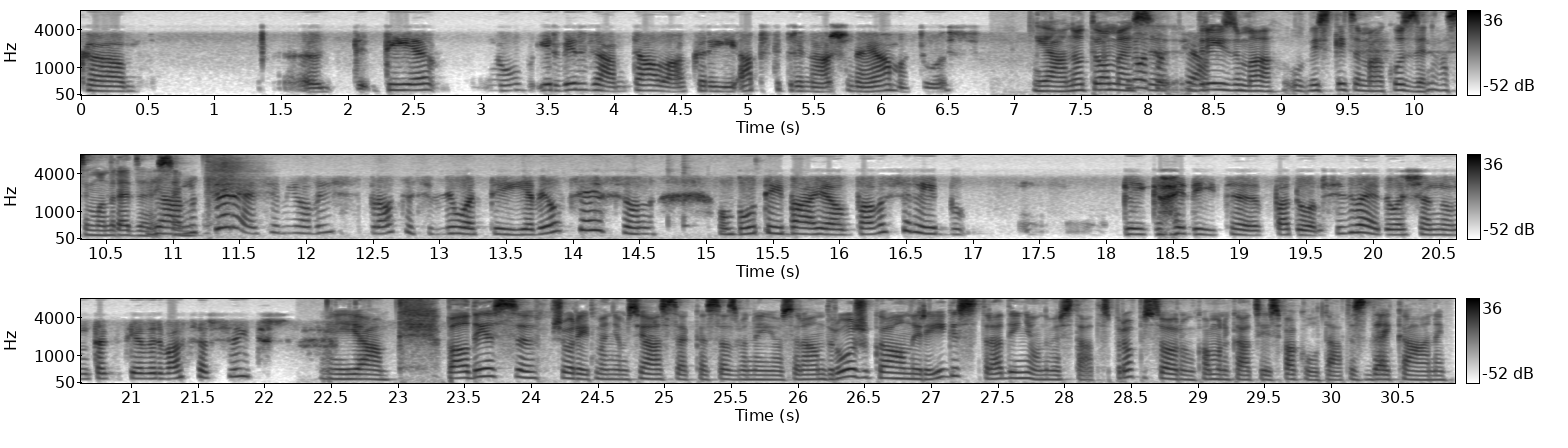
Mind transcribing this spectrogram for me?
ka eh, tie nu, ir virzām tālāk arī apstiprināšanai amatos. Jā, nu to mēs Protams, jā. drīzumā visticamāk uzzināsim un redzēsim. Jā, nu cerēsim, jo viss process ir ļoti ievilcies un, un būtībā jau pavasarī bija gaidīta padomas izveidošana un tagad jau ir vasaras vidus. Jā, paldies. Šorīt man jums jāsaka, ka sazvanījos ar Andru Rožukalni, Rīgas Stradiņa universitātes profesoru un komunikācijas fakultātes dekāni.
